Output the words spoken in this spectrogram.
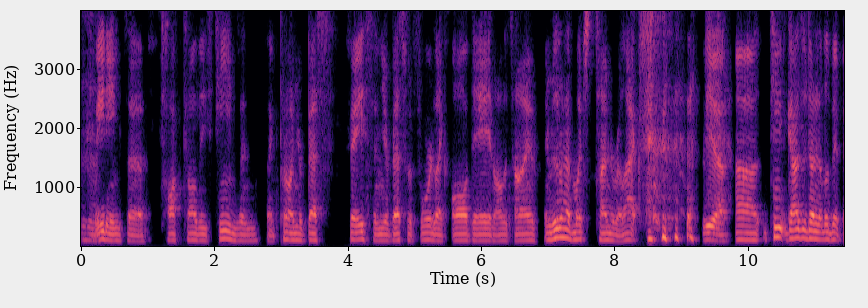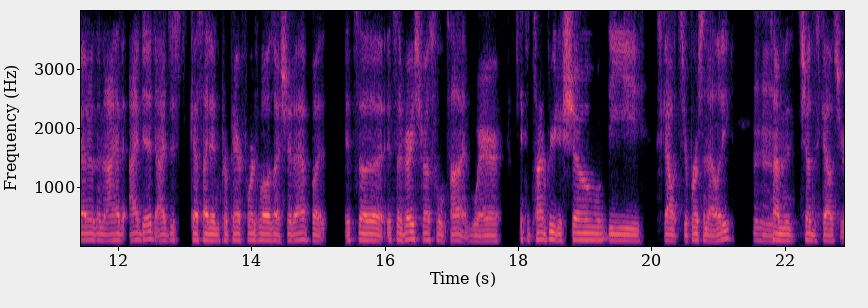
mm-hmm. waiting to talk to all these teams and like put on your best face and your best foot forward like all day and all the time and really don't have much time to relax. Yeah. Uh team guys have done it a little bit better than i had i did. I just guess i didn't prepare for as well as i should have but it's a it's a very stressful time where it's a time for you to show the scouts your personality Mm-hmm. time to show the scouts your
